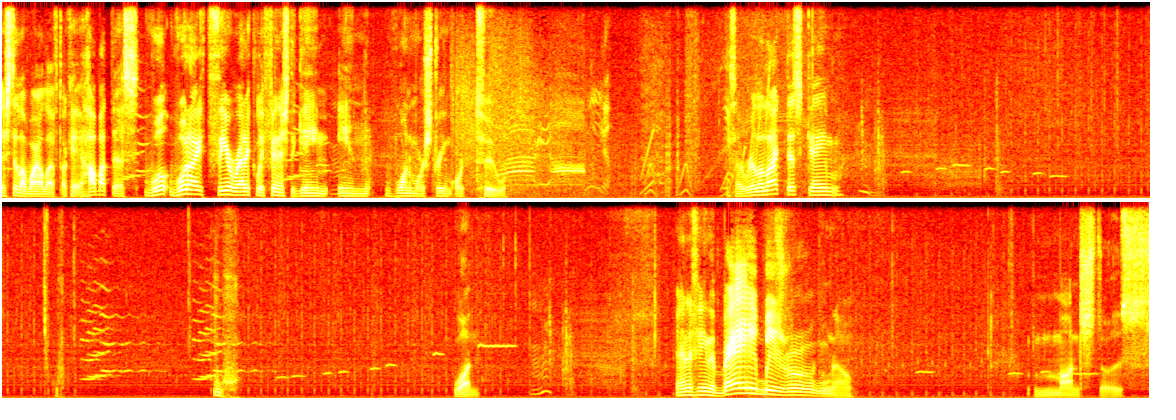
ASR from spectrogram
There's still a while left. Okay, how about this? Will, would I theoretically finish the game in one more stream or two? Because I really like this game. Ooh. Ooh. One. Anything in the baby's room? No. Monsters.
